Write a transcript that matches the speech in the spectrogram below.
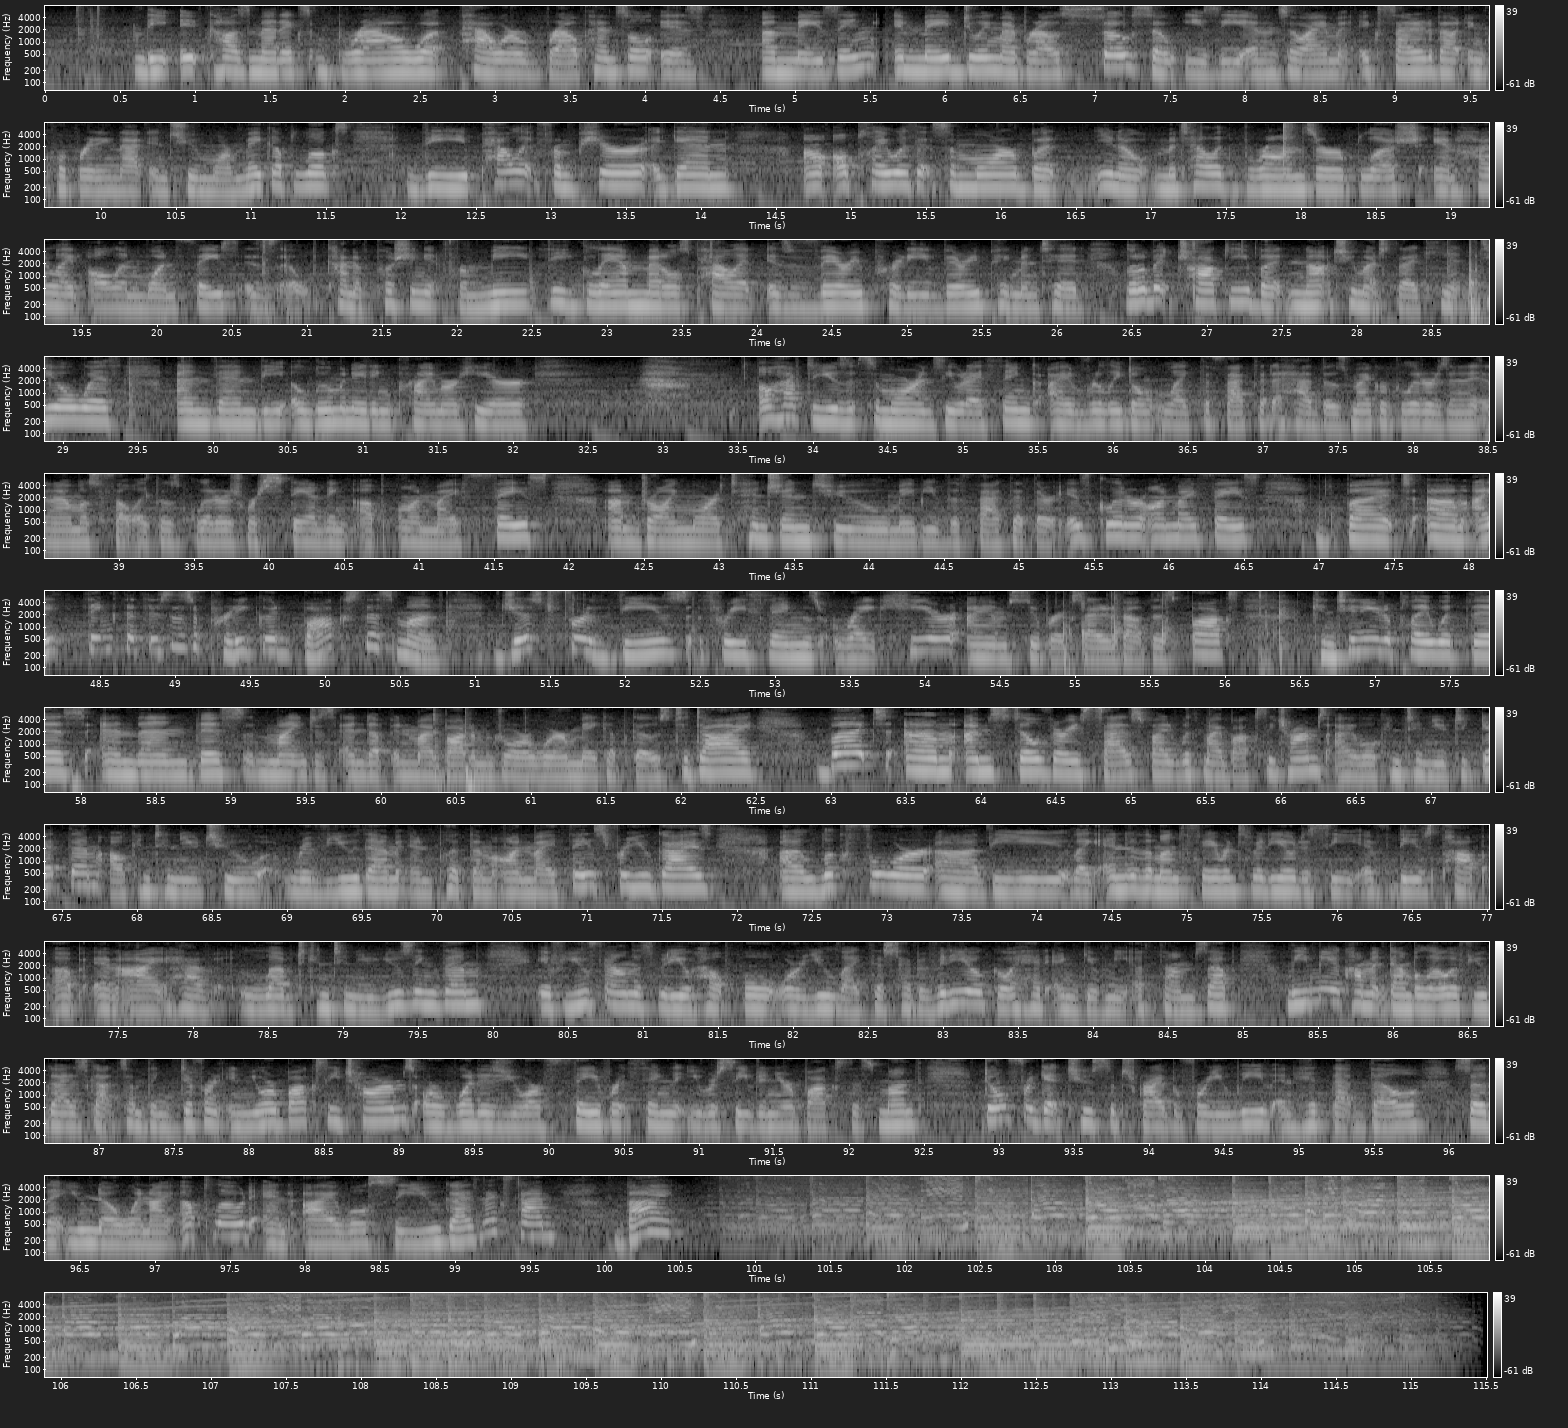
the IT Cosmetics Brow Power Brow Pencil is amazing. It made doing my brows so, so easy, and so I'm excited about incorporating that into more makeup looks. The palette from Pure, again, I'll, I'll, play with it some more, but you know, metallic bronzer, blush, and highlight all in one face is uh, kind of pushing it for me. The Glam Metals palette is very pretty, very pigmented, a little bit chalky, but not too much that I can't deal with. And then the illuminating primer here, I'll have to use it some more and see what I think. I really don't like the fact that it had those micro glitters in it and I almost felt like those glitters were standing up on my face, um, drawing more attention to maybe the fact that there is glitter on my face. But um, I think that this is a pretty good box this month. Just for these three things right here, I am super excited about this box continue to play with this and then this might just end up in my bottom drawer where makeup goes to die but um, I'm still very satisfied with my BoxyCharms. I will continue to get them. I'll continue to review them and put them on my face for you guys. Uh, look for uh, the like end of the month favorites video to see if these pop up and I have loved continue using them. If you found this video helpful or you like this type of video, go ahead and give me a thumbs up. Leave me a comment down below if you guys got something different in your boxy charms, or what is your favorite thing that you received in your box this month. Don't forget to subscribe before you leave and hit that bell so that you know when I upload and I will see you guys next time. Bye!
